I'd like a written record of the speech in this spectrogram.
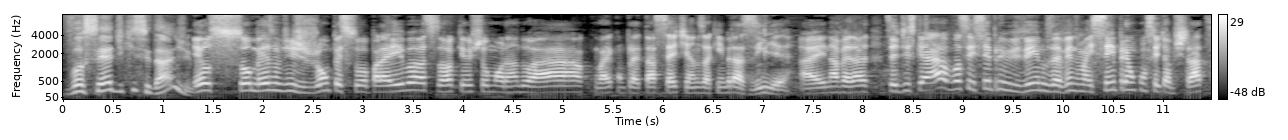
Você é de que cidade? Eu sou mesmo de João Pessoa, Paraíba, só que eu estou morando há. vai completar sete anos aqui em Brasília. Aí, na verdade, você diz que ah, vocês sempre me veem nos eventos, mas sempre é um conceito abstrato,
